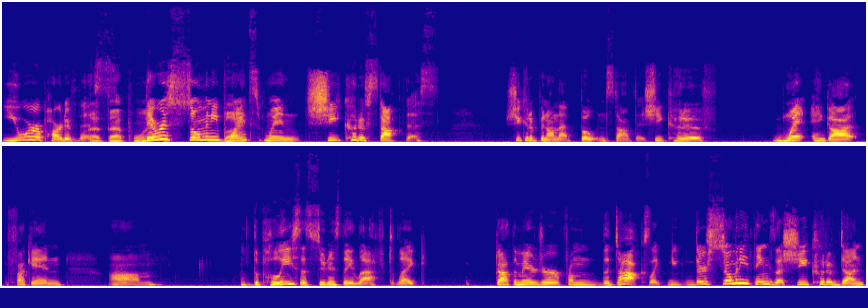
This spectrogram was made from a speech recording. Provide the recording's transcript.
You were a part of this. At that point, There was so many Like- points when she could have stopped this. She could have been on that boat and stopped it. She could have went and got fucking um the police as soon as they left. Like got the manager from the docks. Like you there's so many things that she could have done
